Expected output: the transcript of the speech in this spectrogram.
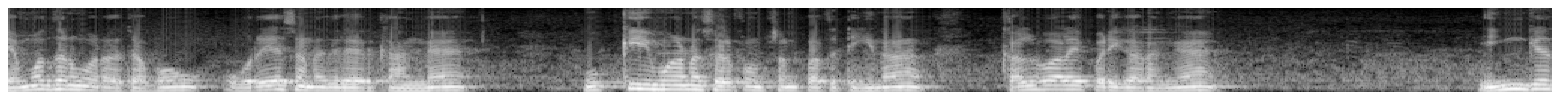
யமதர்மராஜாவும் ஒரே சன்னதியில் இருக்காங்க. முக்கியமான சிறப்பம்சம்னு பார்த்துட்டிங்கன்னா கல்வாலை பரிகாரங்க. இங்கே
